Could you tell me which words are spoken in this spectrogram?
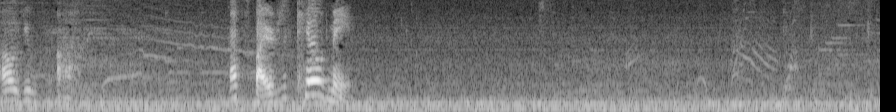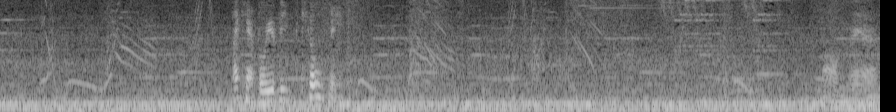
Oh, you... Uh, that spider just killed me! I can't believe he killed me. Oh man.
